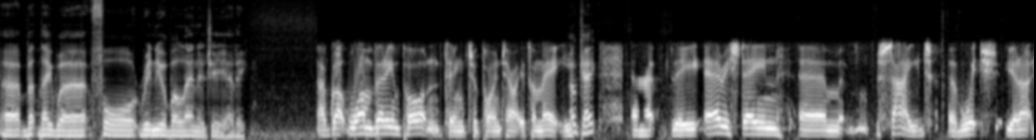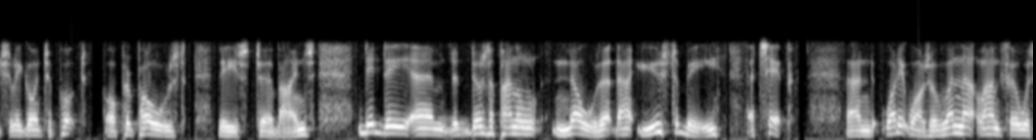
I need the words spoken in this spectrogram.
uh, but they were for renewable energy, Eddie. I've got one very important thing to point out, if I may. Okay. Uh, the Earystane um, site of which you're actually going to put or proposed these turbines. Did the um, does the panel know that that used to be a tip? And what it was, was when that landfill was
